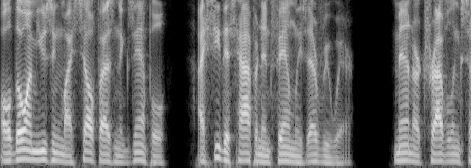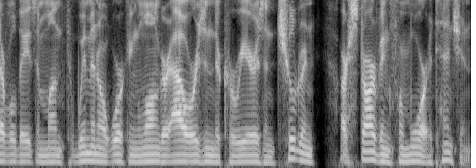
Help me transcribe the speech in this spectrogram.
Although I'm using myself as an example, I see this happen in families everywhere. Men are traveling several days a month, women are working longer hours in their careers, and children are starving for more attention.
